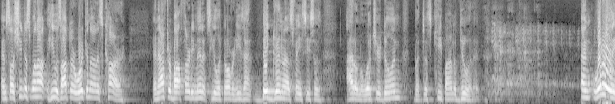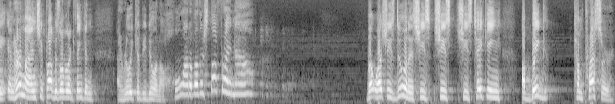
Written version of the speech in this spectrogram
And so she just went out. He was out there working on his car, and after about 30 minutes, he looked over and he's had a big grin on his face. He says, "I don't know what you're doing, but just keep on doing it." and literally, in her mind, she probably was over there thinking, "I really could be doing a whole lot of other stuff right now." But what she's doing is she's, she's, she's taking a big compressor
